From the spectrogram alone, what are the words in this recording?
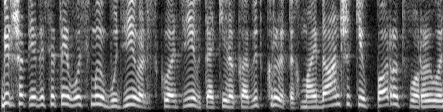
Більше 58 будівель, складів та кілька відкритих майданчиків перетворилися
